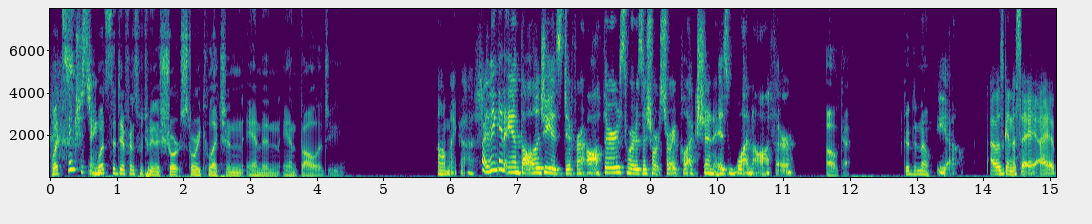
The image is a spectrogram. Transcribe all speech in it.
What's Interesting. What's the difference between a short story collection and an anthology? Oh my gosh. I think an anthology is different authors, whereas a short story collection is one author. Oh, okay, good to know. Yeah. I was gonna say I have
